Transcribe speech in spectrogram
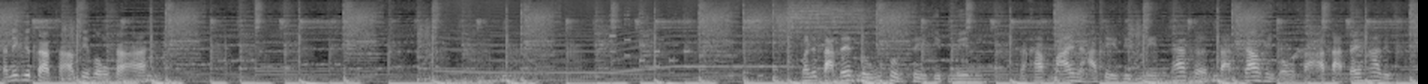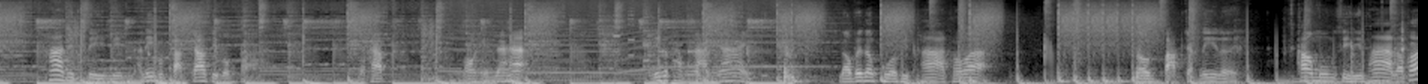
อันนี้คือตัด 30 องศา มันจะตัดได้สูงสุด 40 มิลนะครับ ไม้หนา 40 มิล ถ้าเกิดตัด 90 องศา ตัดได้ 50 54 มิล อันนี้ผมตัด 90 องศา นะครับ มองเห็นนะฮะ อันนี้ก็ทำงานง่าย เราไม่ต้องกลัวผิดพลาด เพราะว่าเราปรับจากนี่เลย เข้ามุม 45 แล้วก็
